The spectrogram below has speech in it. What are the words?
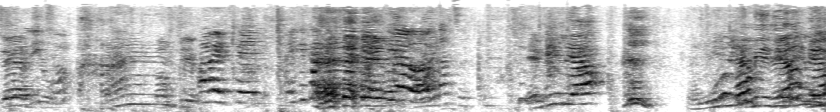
Sergio. A ver, hay que cambiar la canción. Emilia. Emilia. Emilia. Emilia.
